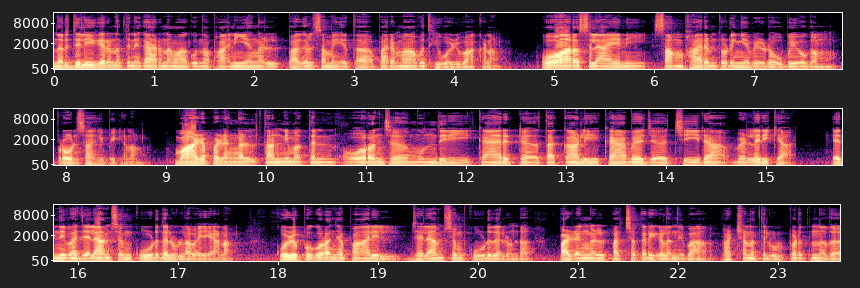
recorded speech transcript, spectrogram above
നിർജലീകരണത്തിന് കാരണമാകുന്ന പാനീയങ്ങൾ പകൽ സമയത്ത് പരമാവധി ഒഴിവാക്കണം. ഒ ആർ എസ് ലായനി സംഭാരം തുടങ്ങിയവയുടെ ഉപയോഗം പ്രോത്സാഹിപ്പിക്കണം. വാഴപ്പഴങ്ങൾ തണ്ണിമത്തൻ ഓറഞ്ച് മുന്തിരി കാരറ്റ് തക്കാളി കാബേജ് ചീര വെള്ളരിക്ക എന്നിവ ജലാംശം കൂടുതലുള്ളവയാണ്. കൊഴുപ്പ് കുറഞ്ഞ പാലിൽ ജലാംശം കൂടുതലുണ്ട്. പഴങ്ങൾ പച്ചക്കറികൾ എന്നിവ ഭക്ഷണത്തിൽ ഉൾപ്പെടുത്തുന്നത്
